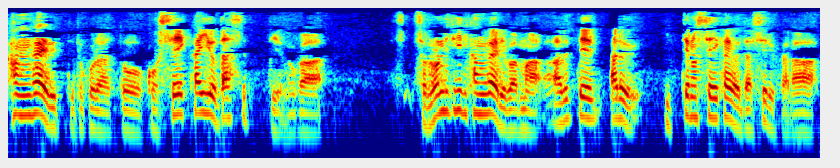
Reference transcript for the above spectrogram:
考えるってところだと、こう正解を出すっていうのが、その論理的に考えれば、まあ、ある程度、ある一定の正解を出せるから、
